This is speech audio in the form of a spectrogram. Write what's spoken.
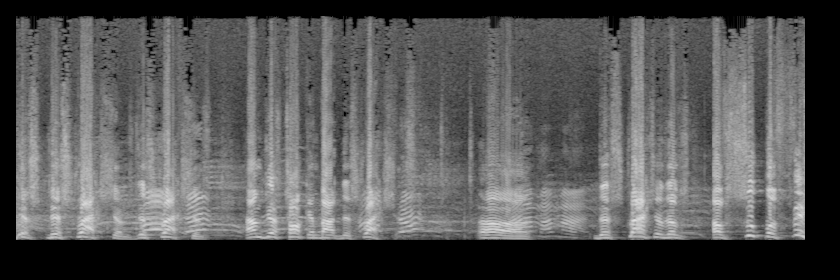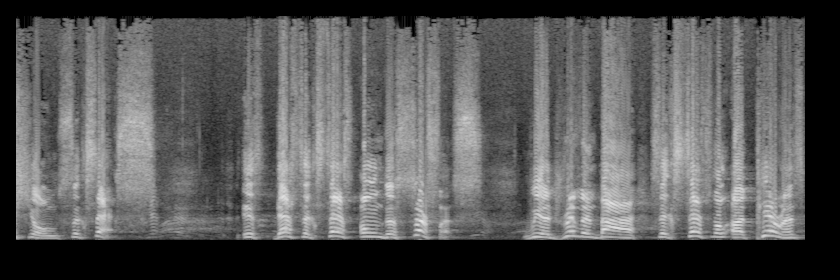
Dis- distractions, distractions. I'm just talking about distractions. Uh, distractions of, of superficial success. It's that success on the surface. We are driven by successful appearance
